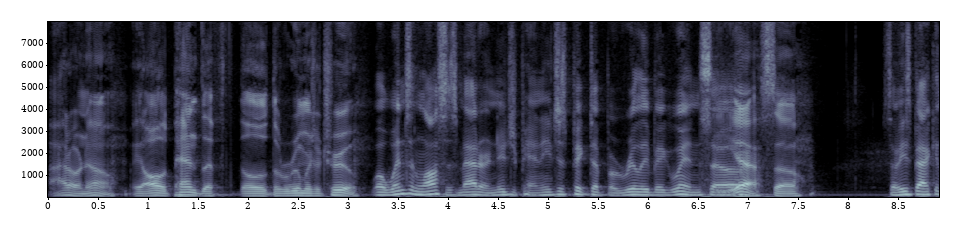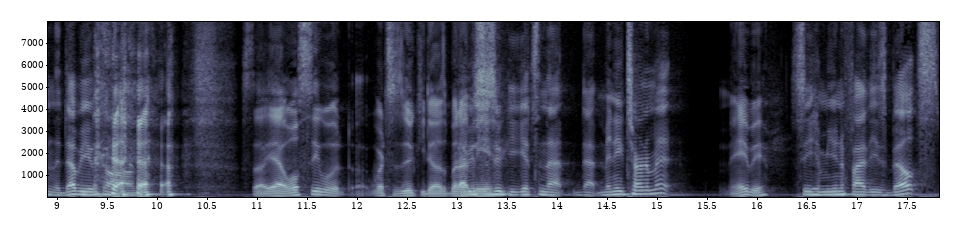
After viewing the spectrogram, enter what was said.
I don't know. It all depends if the the rumors are true. well, wins and losses matter in New Japan. He just picked up a really big win, so yeah, so so he's back in the W column. so yeah, we'll see what what Suzuki does, but Maybe I mean, Suzuki gets in that that mini tournament. maybe. See him unify these belts.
